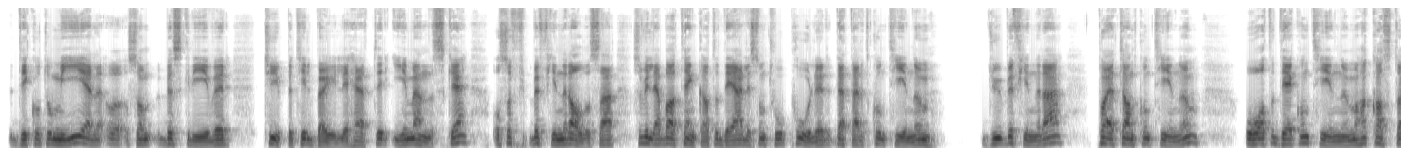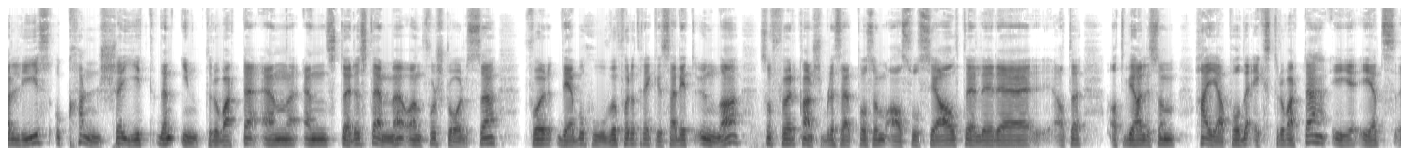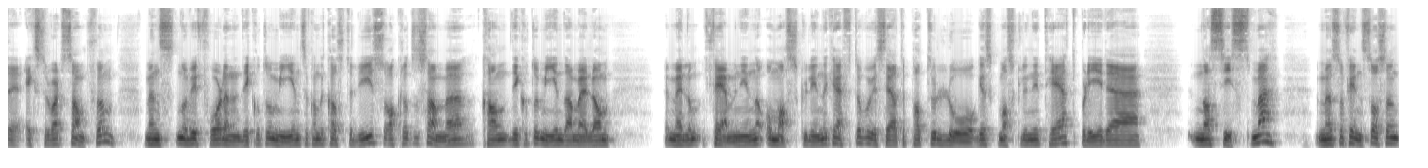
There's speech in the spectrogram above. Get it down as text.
dikotomi eller, som beskriver type tilbøyeligheter i mennesket, og så befinner alle seg Så vil jeg bare tenke at det er liksom to poler, dette er et kontinuum du befinner deg på et eller annet kontinuum, og at det kontinuumet har kasta lys og kanskje gitt den introverte en, en, større stemme og en forståelse for det behovet for å trekke seg litt unna, som før kanskje ble sett på som asosialt, eller eh, at, at vi har liksom heia på det ekstroverte i, i et eh, ekstrovert samfunn. Mens når vi får denne dikotomien, så kan det kaste lys, og akkurat det samme kan dikotomien da mellom mellom feminine og maskuline krefter, hvor vi ser at patologisk maskulinitet blir eh, nazisme. Men så finnes det også en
